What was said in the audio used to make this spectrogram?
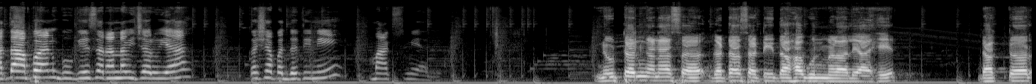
आता आपण गुगे सरांना विचारूया कशा पद्धतीने मार्क्स मिळाले? न्यूटन गणासा गटासाठी दहा गुण मिळाले आहेत. डॉक्टर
